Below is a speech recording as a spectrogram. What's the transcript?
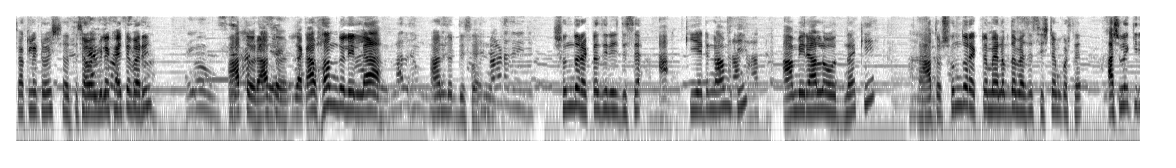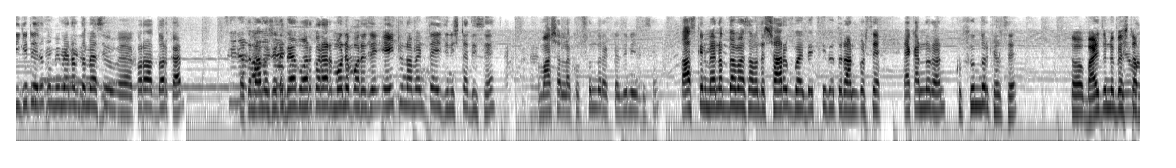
চকলেট ওইস তো সবাই মিলে খাইতে পারি। আতর আতর। যাক আলহামদুলিল্লাহ। আন্দর দিছে। সুন্দর একটা জিনিস দিছে। কি এটার নাম কি? আমির আল ওদ নাকি? তো সুন্দর একটা ম্যান অফ দ্য ম্যাচের সিস্টেম করছে। আসলে ক্রিকেটে এরকমই ম্যান অফ দ্য ম্যাচ করার দরকার। যাতে মানুষ এটা ব্যবহার করার মনে পড়ে যে এই টুর্নামেন্টে এই জিনিসটা দিছে। মাশাল্লাহ খুব সুন্দর একটা জিনিস দিছে। তো আজকের ম্যান অফ দ্য ম্যাচ আমাদের শাহরুখ ভাই ব্যক্তিগত রান করছে একান্ন রান খুব সুন্দর খেলছে। তো ভাইয়ের জন্য বেস্ট অফ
